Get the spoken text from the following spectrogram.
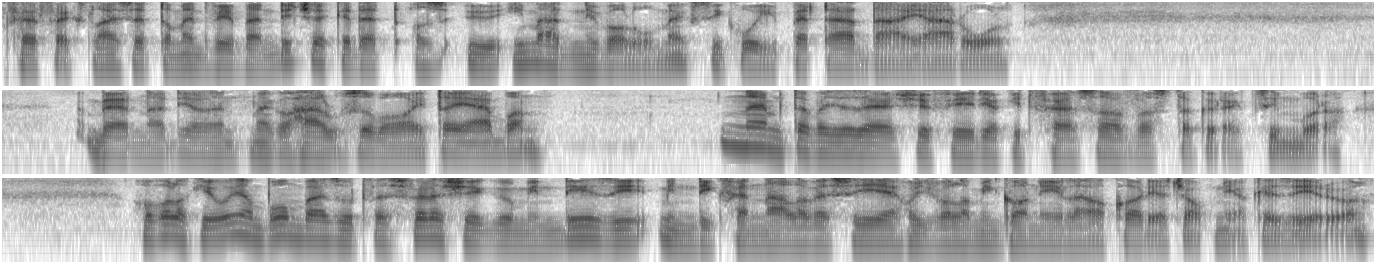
Fairfax Lysett a medvében dicsekedett az ő imádnivaló mexikói petárdájáról. Bernard jelent meg a hálószoba ajtajában. Nem te vagy az első férj, akit felszarvaztak öreg cimbora. Ha valaki olyan bombázót vesz feleségül, mint Daisy, mindig fennáll a veszélye, hogy valami ganéle akarja csapni a kezéről.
